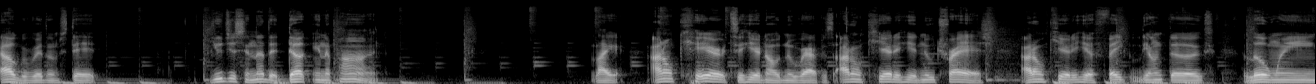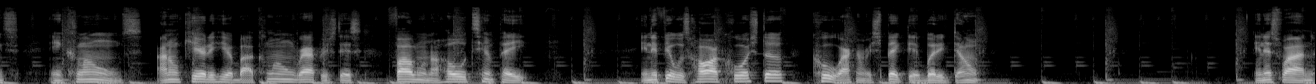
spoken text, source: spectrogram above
algorithms that you just another duck in a pond. Like, I don't care to hear no new rappers. I don't care to hear new trash. I don't care to hear fake Young Thugs, Lil Wayne's, and clones. I don't care to hear about clone rappers that's following a whole template. And if it was hardcore stuff, cool, I can respect that, but it don't. And that's why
